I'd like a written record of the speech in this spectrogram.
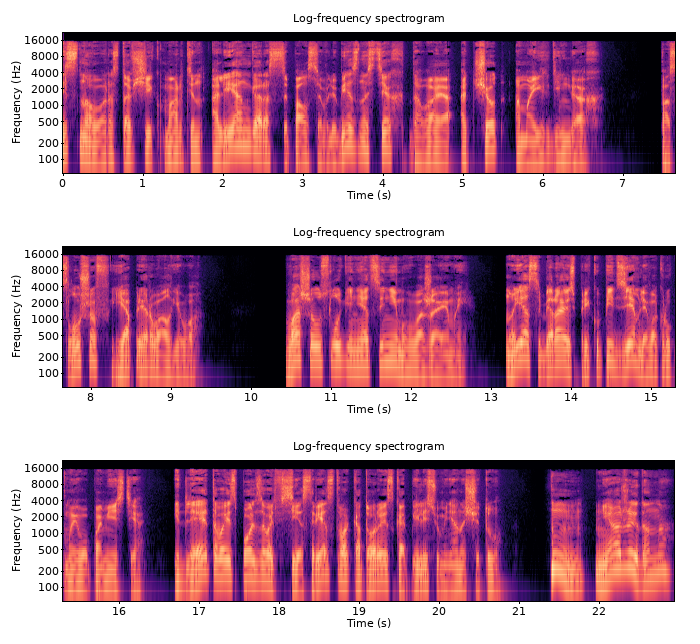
И снова ростовщик Мартин Альянга рассыпался в любезностях, давая отчет о моих деньгах. Послушав, я прервал его. «Ваши услуги неоценимы, уважаемый, но я собираюсь прикупить земли вокруг моего поместья и для этого использовать все средства, которые скопились у меня на счету». «Хм, неожиданно.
